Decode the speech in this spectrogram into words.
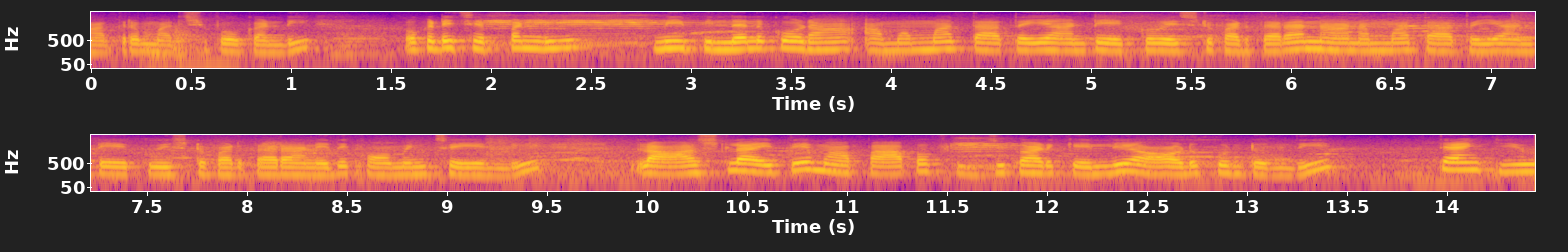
మాత్రం మర్చిపోకండి. ఒకటి చెప్పండి మీ పిల్లలు కూడా అమ్మమ్మ తాతయ్య అంటే ఎక్కువ ఇష్టపడతారా? నానమ్మ తాతయ్య అంటే ఎక్కువ ఇష్టపడతారా అనేది కామెంట్ చేయండి. లాస్ట్లో అయితే మా పాప ఫ్రిడ్జ్ కాడికి వెళ్ళి ఆడుకుంటుంది. Thank you.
